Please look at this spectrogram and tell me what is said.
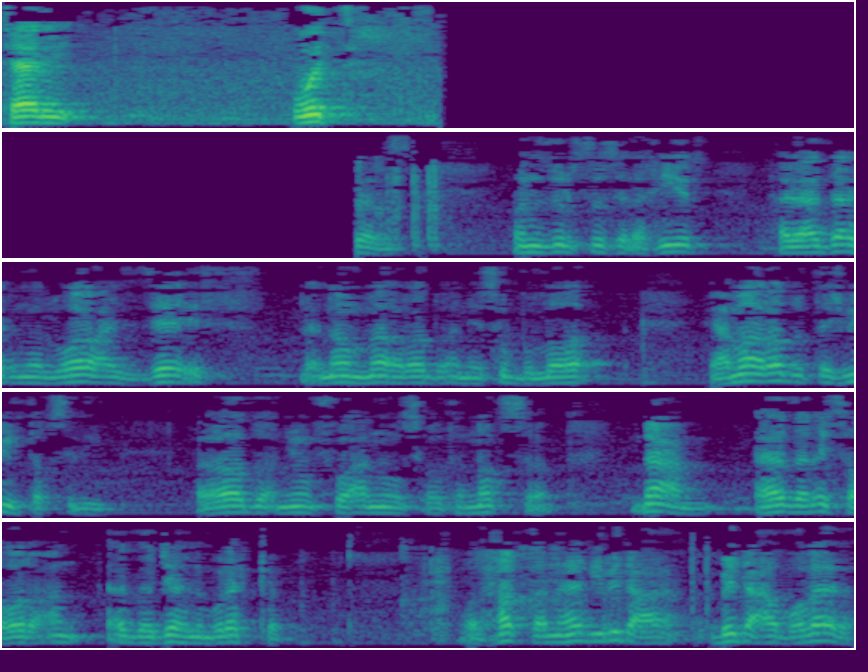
تالي وتر. ونزول السوس الأخير هل ذلك من الورع الزائف؟ لأنهم ما أرادوا أن يسبوا الله يعني ما أرادوا التشبيه تقصدين أرادوا أن ينفوا عنه صوت النقص. نعم هذا ليس ورعا هذا جهل مركب. والحق أن هذه بدعة بدعة ضلالة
